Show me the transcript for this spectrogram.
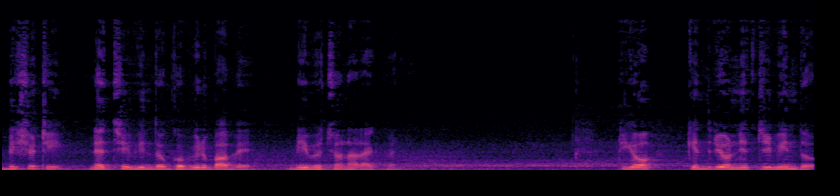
বিষয়টি নেতৃবৃন্দ গভীরভাবে বিবেচনা রাখবেন। প্রিয় কেন্দ্রীয় নেতৃবৃন্দ,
